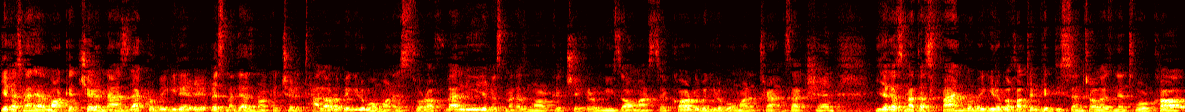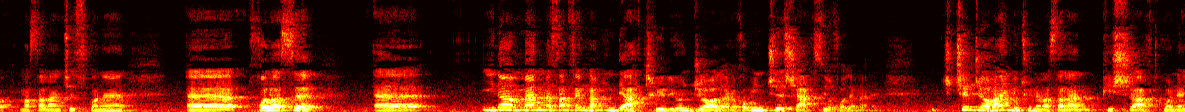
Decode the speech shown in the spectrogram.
یه قسمتی از market share Nasdaq رو بگیره یه قسمتی از market share طلا رو بگیره به عنوان store of value یه قسمت از market share ویزا و مسترکارد رو بگیره به عنوان transaction یه قسمت از FAANG رو بگیره به خاطر که decentralized network ها مثلا چیز کنه. خلاصه اینا من مثلا فکر کنم این 10 تریلیون جا داره. خب این نظر شخصی خود منه؟ چه جاهایی می‌تونه مثلا پیشرفت کنه؟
